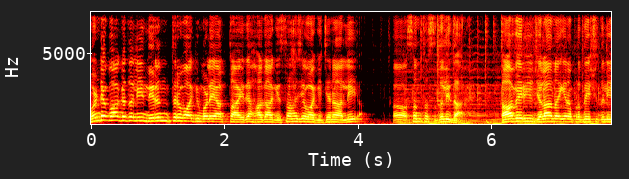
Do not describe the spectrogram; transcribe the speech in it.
ಮಂಡ್ಯ ಭಾಗದಲ್ಲಿ ನಿರಂತರವಾಗಿ ಮಳೆಯಾಗ್ತಾ ಇದೆ. ಹಾಗಾಗಿ ಸಹಜವಾಗಿ ಜನ ಅಲ್ಲಿ ಸಂತಸದಲ್ಲಿದ್ದಾರೆ. ಕಾವೇರಿ ಜಲಾನಯನ ಪ್ರದೇಶದಲ್ಲಿ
